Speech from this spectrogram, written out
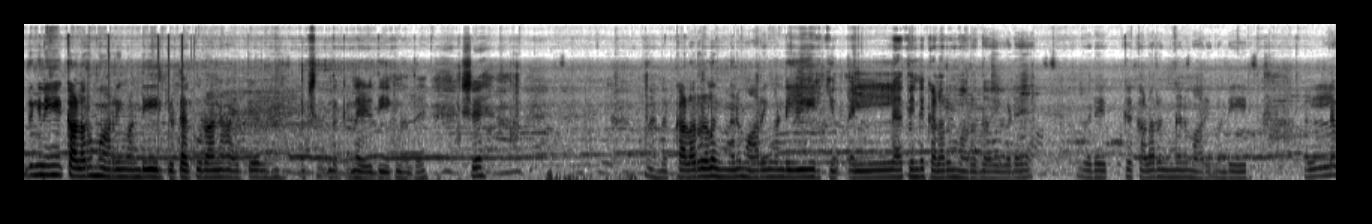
ഇതിങ്ങനെ കളർ മാറിക്കൊണ്ടേയിരിക്കും കേട്ടോ ഖുറാനായിട്ട് അക്ഷരം ഇതൊക്കെയാണ് എഴുതിയിരിക്കുന്നത്. പക്ഷേ കളറുകൾ ഇങ്ങനെ മാറിക്കൊണ്ടേയിരിക്കും. എല്ലാത്തിന്റെ കളറും മാറും. ദാ ഇവിടെ ഇവിടെയൊക്കെ കളർ ഇങ്ങനെ മാറിക്കൊണ്ടേയിരിക്കും. നല്ല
